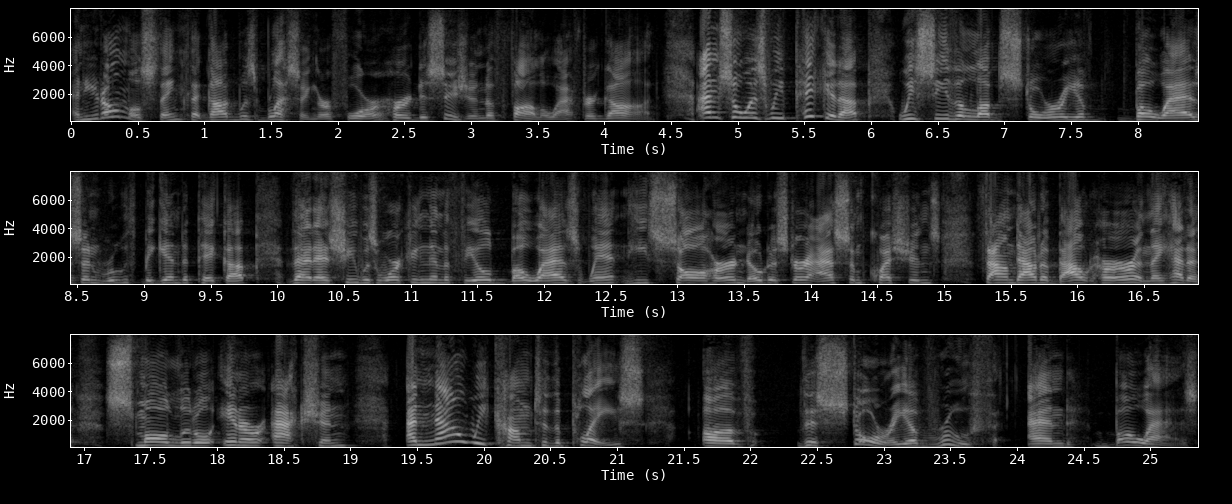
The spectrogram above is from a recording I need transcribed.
And you'd almost think that God was blessing her for her decision to follow after God. And so as we pick it up, we see the love story of Boaz and Ruth begin to pick up that as she was working in the field, Boaz went and he saw her, noticed her, asked some questions, found out about her, and they had a small little interaction. And now we come to the place of this story of Ruth and Boaz.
